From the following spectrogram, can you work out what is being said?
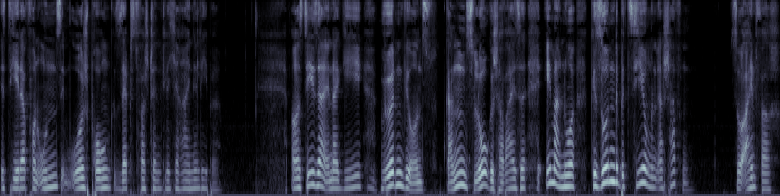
ist jeder von uns im Ursprung selbstverständlich reine Liebe. Aus dieser Energie würden wir uns ganz logischerweise immer nur gesunde Beziehungen erschaffen. So einfach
